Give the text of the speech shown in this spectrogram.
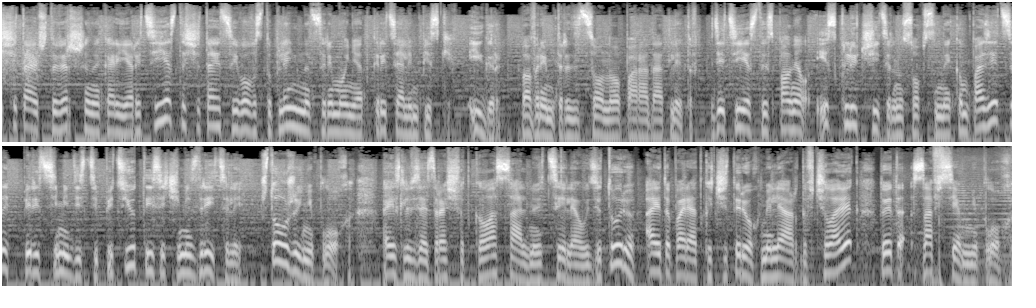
считают, что вершиной карьеры Тиеста считается его выступление на церемонии открытия Олимпийских игр во время традиционного парада атлетов, где Тиеста исполнял исключительно собственные композиции перед 75 тысячами зрителей, что уже неплохо. А если взять в расчет колоссальную телеаудиторию, а это порядка 4 миллиардов человек, то это совсем неплохо.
